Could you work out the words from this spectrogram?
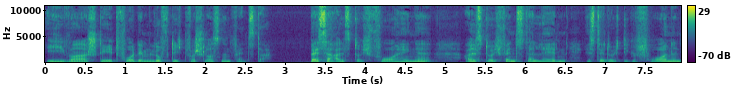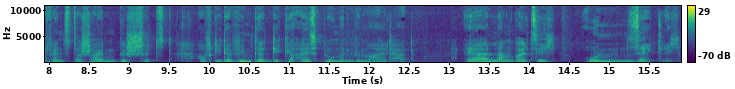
Iva steht vor dem luftdicht verschlossenen Fenster. Besser als durch Vorhänge als durch Fensterläden ist er durch die gefrorenen Fensterscheiben geschützt, auf die der Winter dicke Eisblumen gemalt hat. Er langweilt sich unsäglich.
